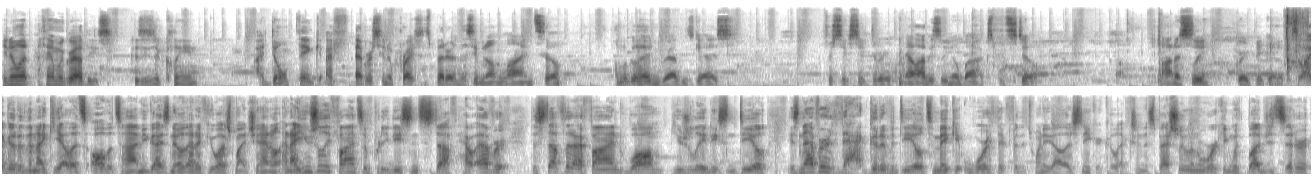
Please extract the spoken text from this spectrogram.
You know what? I think I'm gonna grab these because these are clean. I don't think I've ever seen a price that's better than this, even online. So I'm gonna go ahead and grab these guys for 63. Now, obviously no box, but still. Honestly, great pickup. So I go to the Nike outlets all the time. You guys know that if you watch my channel, and I usually find some pretty decent stuff. However, the stuff that I find, while usually a decent deal, is never that good of a deal to make it worth it for the $20 sneaker collection, especially when we're working with budgets that are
